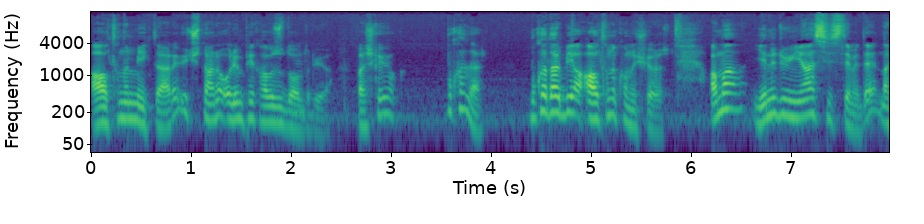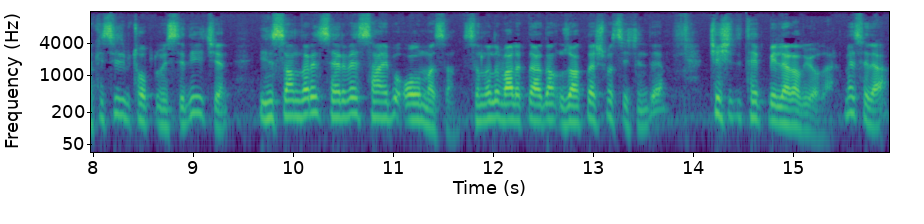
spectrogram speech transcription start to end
altının miktarı 3 tane olimpik havuzu dolduruyor. Başka yok. Bu kadar. Bu kadar bir altını konuşuyoruz. Ama yeni dünya sistemi de nakitsiz bir toplum istediği için insanların servet sahibi olmasın, sınırlı varlıklardan uzaklaşması için de çeşitli tedbirler alıyorlar. Mesela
